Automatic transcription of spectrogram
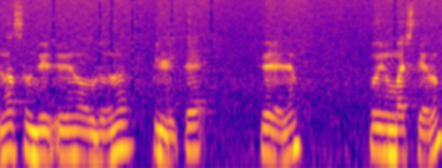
nasıl bir ürün olduğunu birlikte görelim. Buyurun başlayalım.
